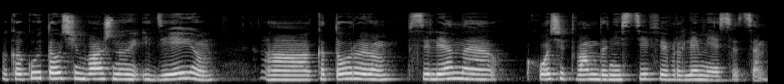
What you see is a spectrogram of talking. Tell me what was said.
какую-то очень важную идею, э, которую Вселенная хочет вам донести в феврале месяце.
